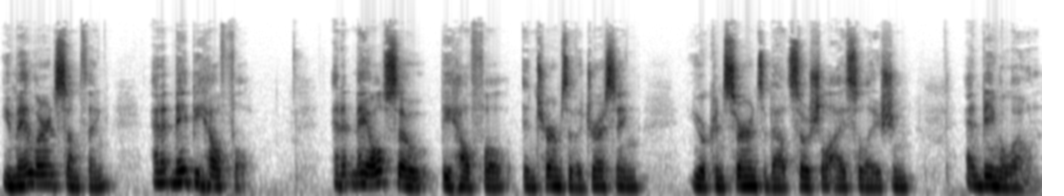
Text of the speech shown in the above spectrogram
You may learn something, and it may be helpful. And it may also be helpful in terms of addressing your concerns about social isolation and being alone.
